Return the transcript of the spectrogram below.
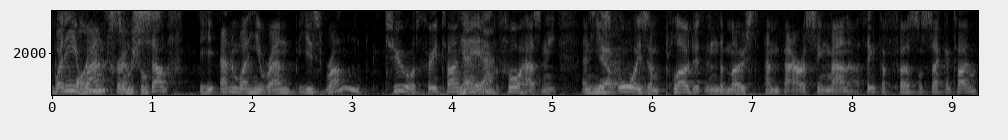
When he on ran for social himself, he, and when he ran, he's run two or three times Yeah, yeah. before, hasn't he? And he's Yep. always imploded in the most embarrassing manner. I think the first or second time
